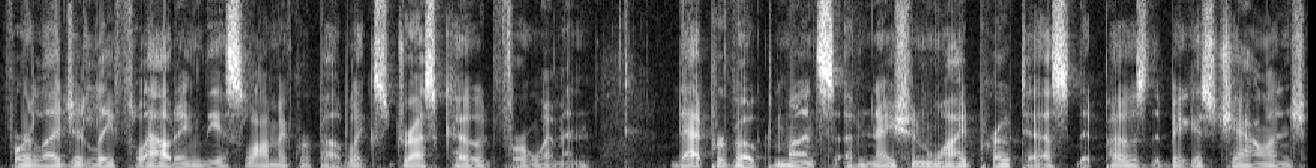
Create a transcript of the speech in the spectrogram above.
for allegedly flouting the Islamic Republic's dress code for women. That provoked months of nationwide protests that posed the biggest challenge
